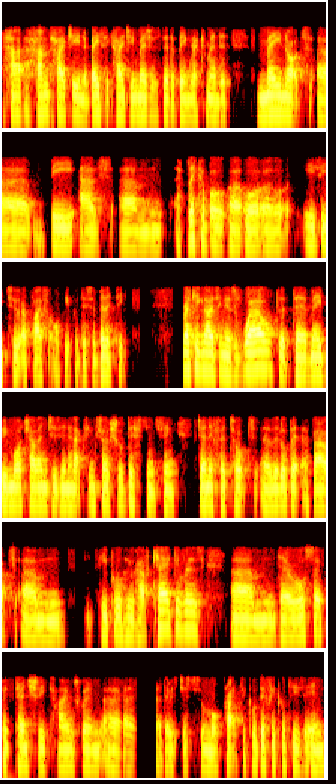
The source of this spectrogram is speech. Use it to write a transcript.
ha hand hygiene and basic hygiene measures that are being recommended may not uh, be as um, applicable or, or, easy to apply for all people with disability recognizing as well that there may be more challenges in enacting social distancing. Jennifer talked a little bit about um, people who have caregivers. Um, there are also potentially times when uh, there's just some more practical difficulties in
